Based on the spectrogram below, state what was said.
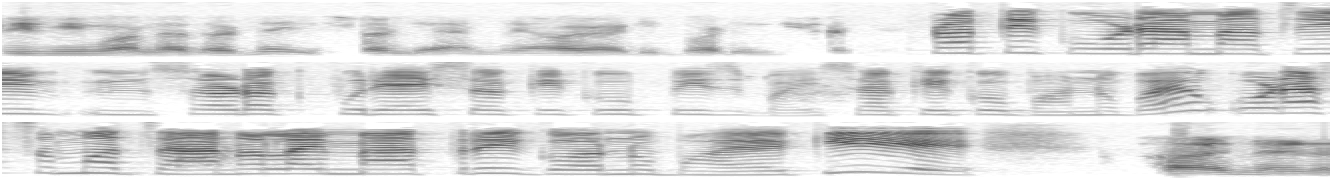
दिने भनेर नै यसपालि हामी अगाडि बढिसक्यौँ। प्रत्येक ओडामा चाहिँ सडक पुर्याइसकेको पिच भइसकेको भन्नुभयो। ओडासम्म जानलाई मात्रै गर्नुभयो कि? होइन होइन।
